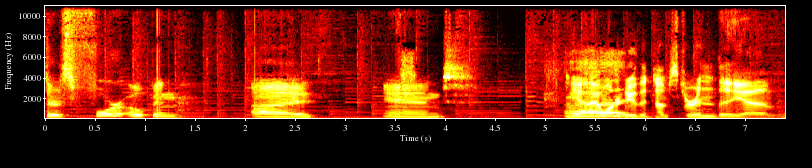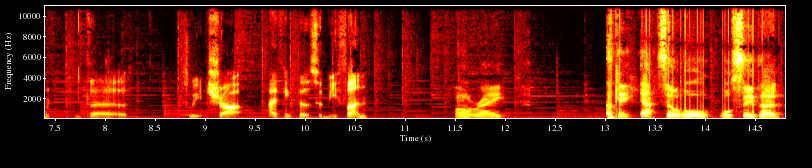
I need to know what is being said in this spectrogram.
there's four open, uh, and Yeah, I want uh, to do the dumpster and the um the sweet shop. I think those would be fun. All right. Okay, yeah. So we'll we'll say that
